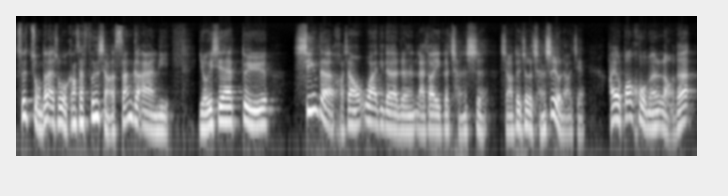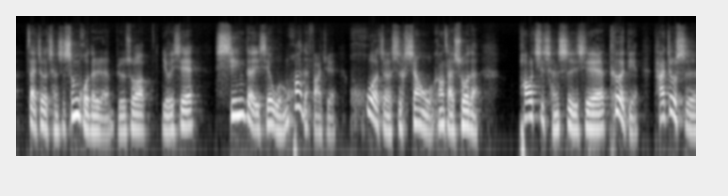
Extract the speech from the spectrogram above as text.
所以总的来说，我刚才分享了三个案例，有一些对于新的好像外地的人来到一个城市，想要对这个城市有了解。还有包括我们老的在这个城市生活的人，比如说有一些新的一些文化的发掘，或者是像我刚才说的，抛弃城市一些特点，它就是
